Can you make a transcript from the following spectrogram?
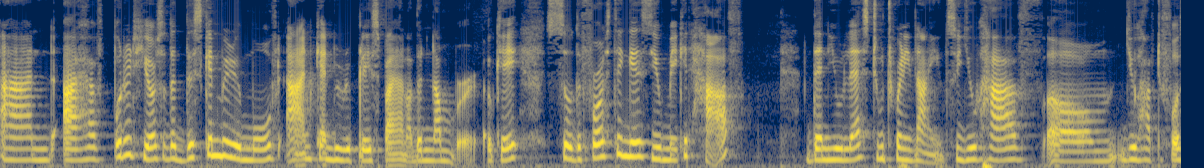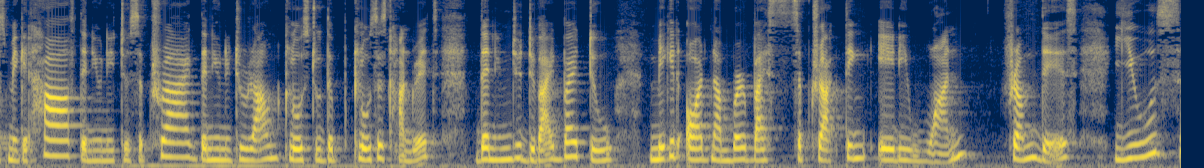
and I have put it here so that this can be removed and can be replaced by another number okay so the first thing is you make it half then you less 229 so you have um, you have to first make it half then you need to subtract then you need to round close to the closest hundreds then you need to divide by 2 make it odd number by subtracting 81 from this. Use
